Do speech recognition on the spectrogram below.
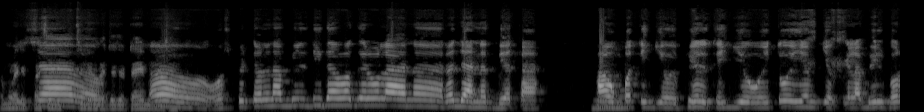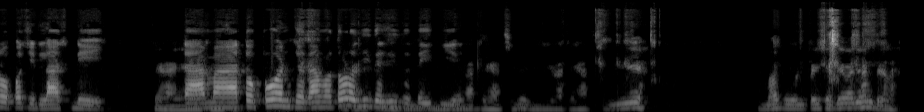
અમારી પાસે પૈસા actually જજો ટાઈમ નથી હોસ્પિટલ ના બિલ દીધા વગર ઓલા ને રજા નથી દેતા હાવ પતી ગયો હોય ફેલ થઈ ગયો હોય તો એમ કે પેલા બિલ ભરો પછી લાસ્ટ દે તો આમાં તો ફોન છે તો આમાં થોડો દીધે દીધે દઈ દઈએ વાત સાચી હો, ઈ વાત સાચી બાપુ પૈસા દેવા જાય ને પેલા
